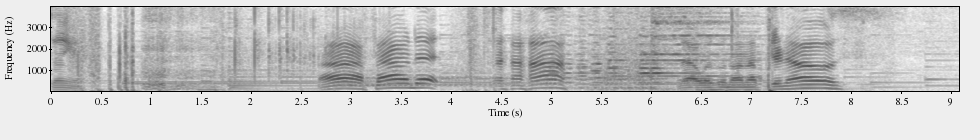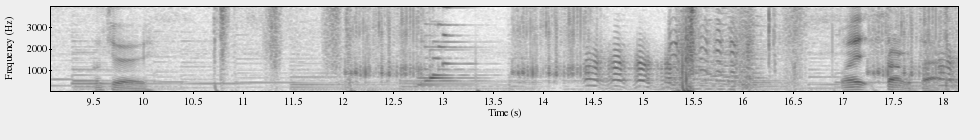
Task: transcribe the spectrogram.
Dang it. ah, found it. That wasn't on up your nose. Okay. Wait, start with that.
